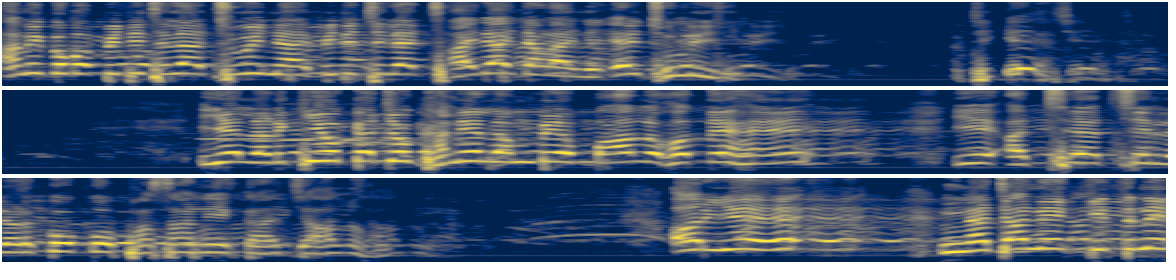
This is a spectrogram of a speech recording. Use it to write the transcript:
আমি কব বিটি ছেলে ছুই নাই বিটি ছেলে ছাইরাই দাঁড়ায় না এই ঝুলি ঠিকই আছে ये लड़कियों का जो घने लंबे बाल होते हैं ये अच्छे अच्छे लड़कों को फंसाने का जाल होते हैं और ये न जाने कितने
